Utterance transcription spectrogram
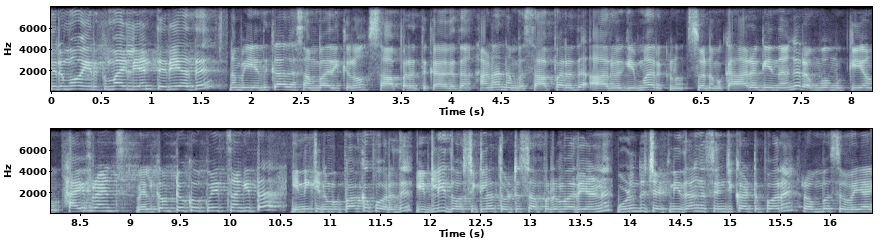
திரும்பவும் இருக்குமா இல்லையான்னு தெரியாது. நம்ம எதுக்காக சம்பாதிக்கிறோம்? சாப்பிட்றதுக்காக தான். ஆனா நம்ம சாப்பிட்றது ஆரோக்கியமா இருக்கணும். ஸோ நமக்கு ஆரோக்கியம் தாங்க ரொம்ப முக்கியம். Hi friends welcome to cook with Sangeetha. இன்னைக்கு நம்ம பார்க்க போறது இட்லி தோசைக்கெல்லாம் தொட்டு சாப்பிட்ற மாதிரியான உளுந்து சட்னி தாங்க செஞ்சு காட்ட போறேன். ரொம்ப சுவையா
